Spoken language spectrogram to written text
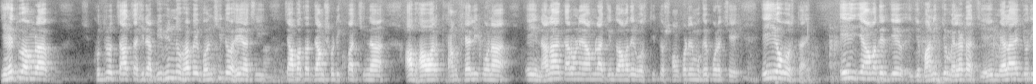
যেহেতু আমরা ক্ষুদ্র চা চাষিরা বিভিন্নভাবে বঞ্চিত হয়ে আছি, চা পাতার দাম সঠিক পাচ্ছি না, আবহাওয়ার খামখেয়ালিপনা এই নানা কারণে আমরা কিন্তু আমাদের অস্তিত্ব সংকটের মুখে পড়েছে। এই অবস্থায়, এই যে আমাদের যে যে বাণিজ্য মেলাটা আছে, এই মেলায় যদি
